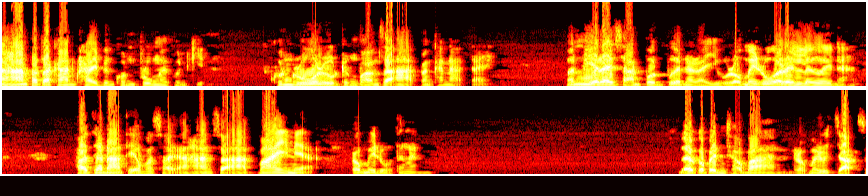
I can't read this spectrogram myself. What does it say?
อาหารพัตตาคารใครเป็นคนปรุงให้คุณกิน คุณรู้รู้ถึงความสะอาดมันขนาดไหน มันมีอะไรสารปนเปื้อนอะไรอยู่ เราไม่รู้อะไรเลยนะภาชนะที่เอามาใส่อาหารสะอาดไหมเนี่ย เราไม่รู้ทั้งนั้น แล้วก็เป็นชาวบ้าน เราไม่รู้จักส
